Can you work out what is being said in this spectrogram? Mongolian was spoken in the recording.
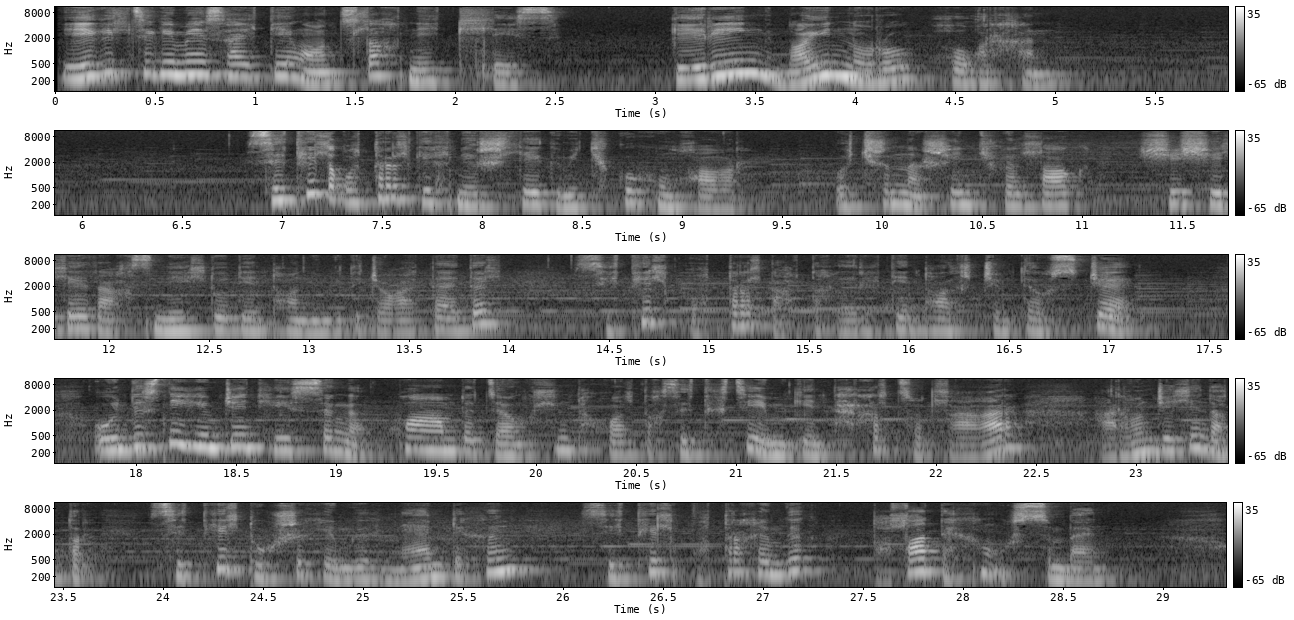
Игэл цэгийн сайтын онцлог нийтлэлээс гэрийн ноён нуруу хугарах нь Сэтгэл гутрал гих нэршлиг мэдхгүй хүн ховор. Учир нь шин технологи шиш шилээд агсан нээлтүүдийн тоо нэмэгдэж байгаатай адил сэтгэл гутралд автах иргэдийн тоо эрчимтэй өсжээ. Үндэсний хэмжээнд хийсэн хүн амд зөнгөлн тохиолдох сэтгцийн эмгийн тархалт судалгаагаар 10 жилийн дотор сэтгэл түгших эмгэг 8 дахин, сэтгэл гутрах эмгэг 7 дахин өссөн байна.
